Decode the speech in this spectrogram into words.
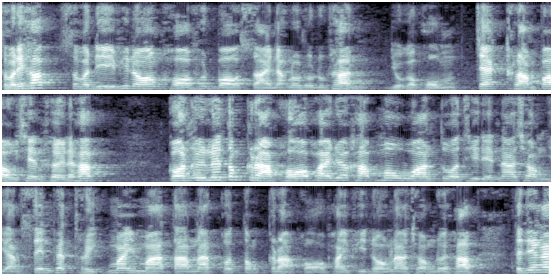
สวัสดีครับ สวัสดีพี่น้องคอฟุตบอลสายนักลงทุนทุกท่าน อยู่กับผมแจ็คคลัมเป้าเช่นเคยนะครับ ก่อนอื่นเลยต้องกราบขออภัยด้วยครับ เมื่อวานตัวทีเด็ดหน้าช่องอย่างเซนต์แพทริกไม่มาตามนัดก็ต้องกราบขออภัยพี่น้องหน้าช่องด้วยครับ แต่ยังไง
